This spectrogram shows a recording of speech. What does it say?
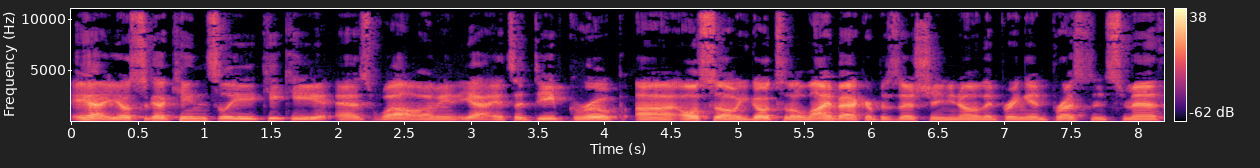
yeah. You also got Kingsley Keke as well. I mean, yeah, it's a deep group. Uh, also, you go to the linebacker position. You know, they bring in Preston Smith.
